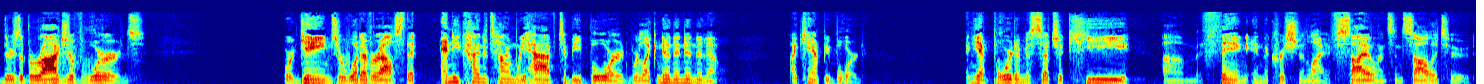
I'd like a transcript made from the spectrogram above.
there's a barrage of words or games or whatever else that any kind of time we have to be bored, we're like, no, no, no, no, no. I can't be bored. And yet, boredom is such a key um, thing in the Christian life silence and solitude,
